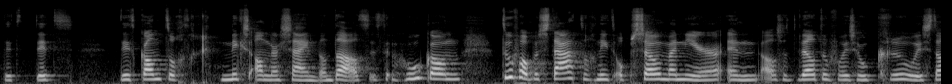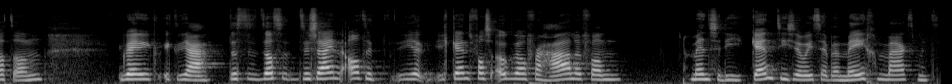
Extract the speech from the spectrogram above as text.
dit, dit, dit kan toch niks anders zijn dan dat. Hoe kan toeval bestaat toch niet op zo'n manier? En als het wel toeval is, hoe cruel is dat dan? Ik weet niet, ik, ja, dat, dat, er zijn altijd, je, kent vast ook wel verhalen van mensen die je kent die zoiets hebben meegemaakt met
